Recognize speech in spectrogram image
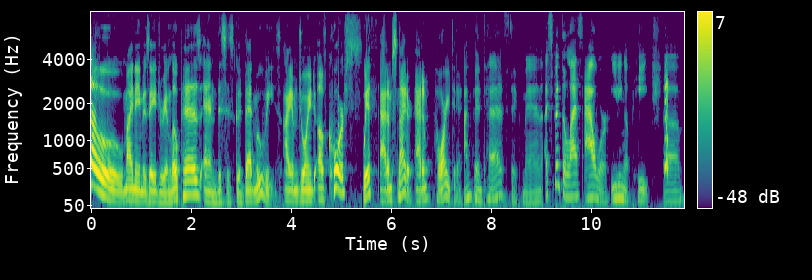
Hello, my name is Adrian Lopez, and this is Good Bad Movies. I am joined, of course, with Adam Snyder. Adam, how are you today? I'm fantastic, man. I spent the last hour eating a peach. Um,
